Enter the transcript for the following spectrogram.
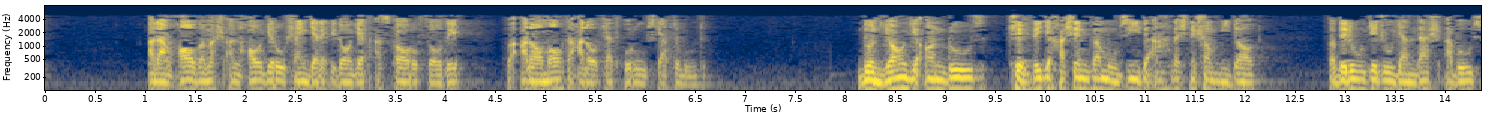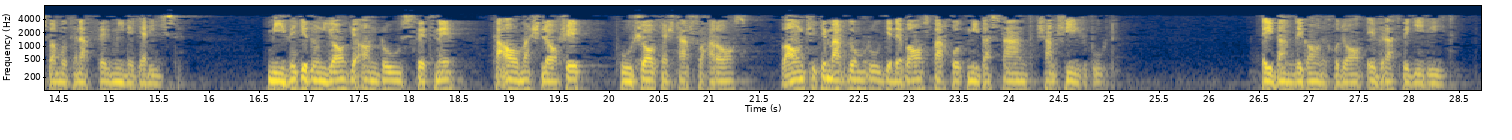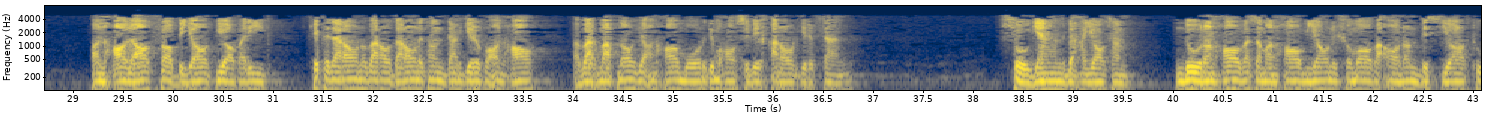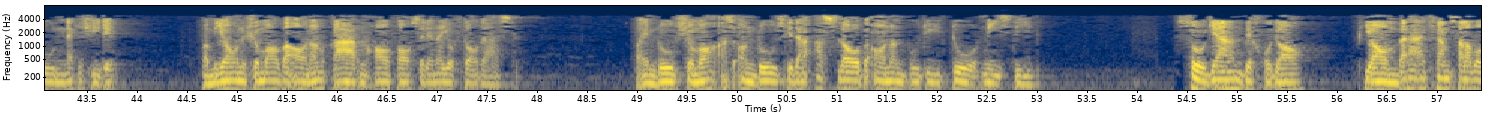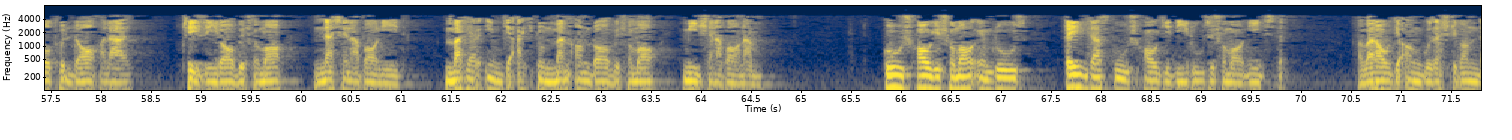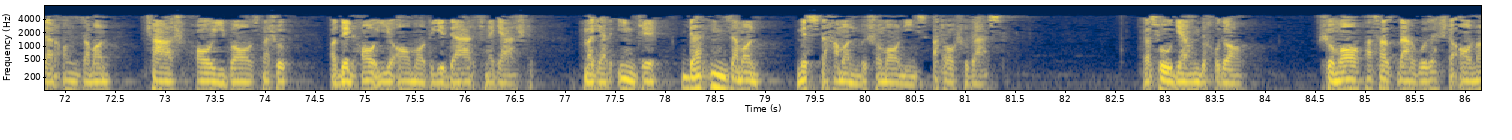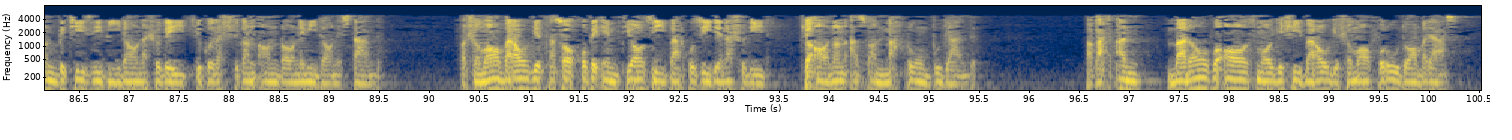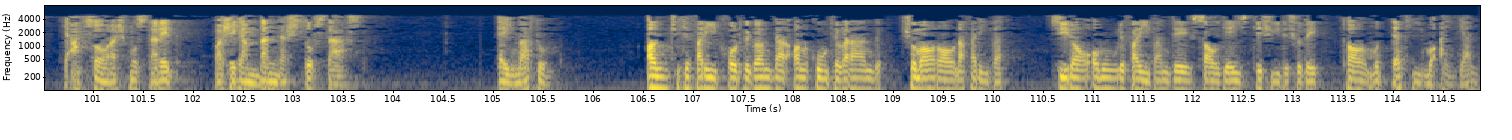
علمها و مشعلهای روشنگر هدایت از کار افتاده و علامات هلاکت بروز کرده بود. دنیای آن روز چهره خشن و موذی به اهلش نشان می‌داد و به روی جویندش عبوس و متنفر مینگریست. میوه دنیای آن روز فتنه طعامش لاشه پوشاکش ترس و هراس و آنچه که مردم روی لباس بر خود میبستند شمشیر بود. ای بندگان خدا عبرت بگیرید. آن حالات را به یاد بیاورید که پدران و برادرانتان در گرو آنها و بر مبنای آنها مورد محاسبه قرار گرفتند. سوگند به حیاتم دورانها و زمانها میان شما و آنان بسیار طول نکشیده و میان شما و آنان قرنها فاصله نیفتاده است. و امروز شما از آن روز که در اصلاب آنان بودید دور نیستید. سوگند به خدا پیامبر اکرم صلوات الله علیه چیزی را به شما نشنوانید مگر اینکه اکنون من آن را به شما میشنوانم. گوشهای شما امروز غیر از گوشهای دیروز شما نیست و برای آن گذشتگان در آن زمان چشمهایی باز نشد و دلهایی آماده درک نگشت مگر اینکه در این زمان مثل همان به شما نیز عطا شده است. و سوگند به خدا شما پس از درگذشت آنان به چیزی بینا نشده اید که گذشتگان آن را نمی‌دانستند. و شما برای تصاحب امتیازی برگزیده نشدید که آنان از آن محروم بودند. و قطعا بلا و آزمایشی برای شما فرود آمده است که افسارش مسترب و شکمبندش سست است. ای مردم آنچه که فریب خوردگان در آن قوت ورند شما را نفریبد. زیرا امور فریبنده سایه کشیده شده تا مدتی معین.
